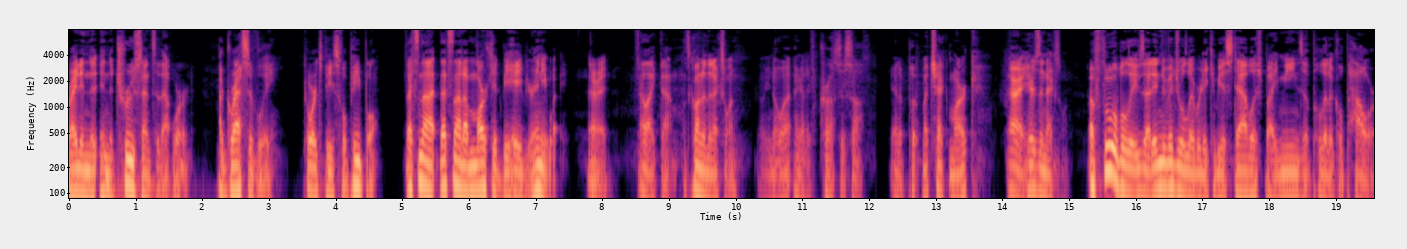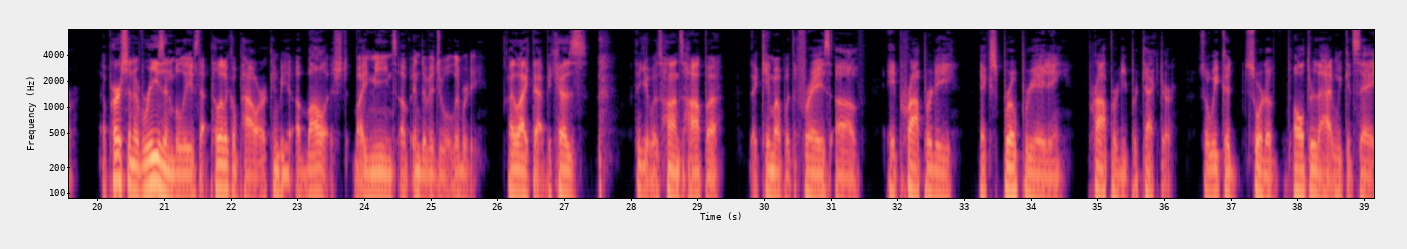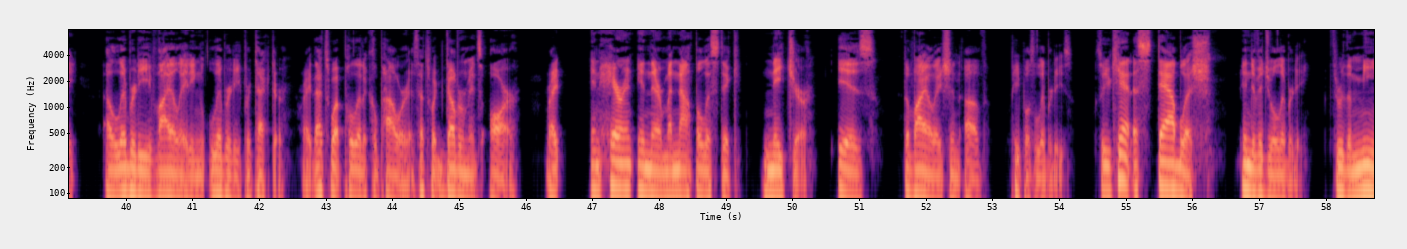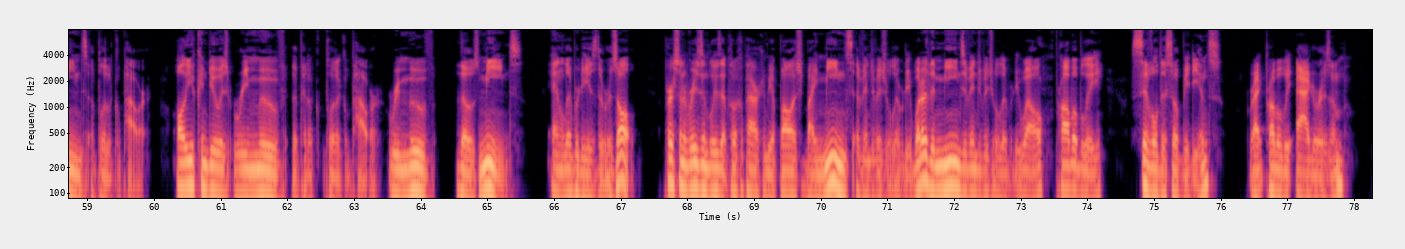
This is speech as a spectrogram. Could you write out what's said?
right? In the, in the true sense of that word, aggressively towards peaceful people. That's not, that's not a market behavior anyway. All right. I like that. Let's go on to the next one. Oh, you know what? I got to cross this off. Got to put my check mark. All right. Here's the next one. A fool believes that individual liberty can be established by means of political power. A person of reason believes that political power can be abolished by means of individual liberty. I like that because I think it was Hans Hoppe that came up with the phrase of a property expropriating property protector. So we could sort of alter that and we could say a liberty violating liberty protector, right? That's what political power is. That's what governments are, right? Inherent in their monopolistic nature is the violation of people's liberties. So you can't establish individual liberty through the means of political power. All you can do is remove the political power, remove those means, and liberty is the result. Person of reason believes that political power can be abolished by means of individual liberty. What are the means of individual liberty? Well, probably civil disobedience, right? Probably agorism,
